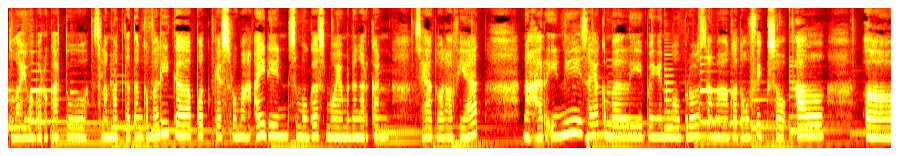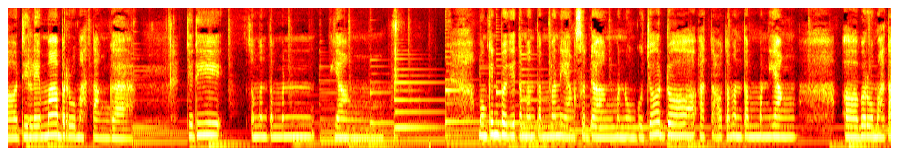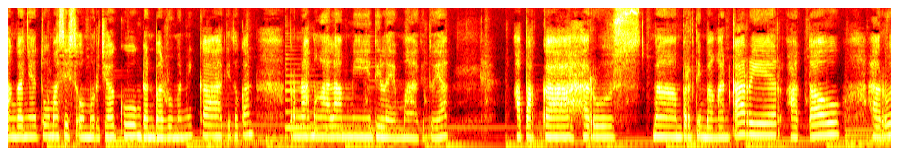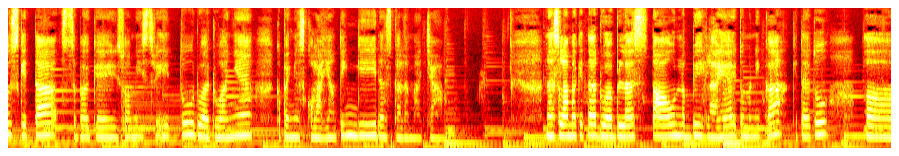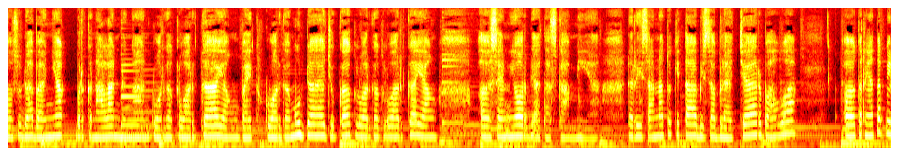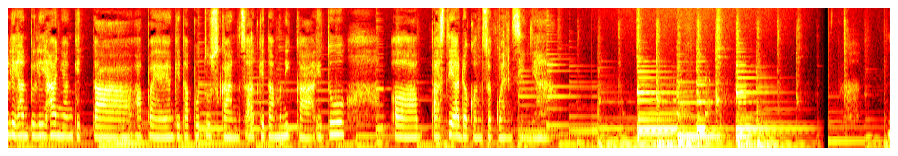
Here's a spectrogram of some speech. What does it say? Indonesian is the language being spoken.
warahmatullahi wabarakatuh. Selamat datang kembali ke podcast Rumah Aidin. Semoga semua yang mendengarkan sehat walafiat. Nah hari ini saya kembali pengen ngobrol sama Kak Taufik soal uh, dilema berumah tangga. Jadi teman-teman yang mungkin bagi teman-teman yang sedang menunggu jodoh atau teman-teman yang berumah tangganya itu masih seumur jagung dan baru menikah gitu kan pernah mengalami dilema gitu ya. Apakah harus mempertimbangkan karir atau harus kita sebagai suami istri itu dua-duanya kepengen sekolah yang tinggi dan segala macam Nah, selama kita 12 tahun lebih lah ya itu menikah, kita itu uh, sudah banyak berkenalan dengan keluarga-keluarga yang baik keluarga muda juga keluarga-keluarga yang uh, senior di atas kami ya. Dari sana tuh kita bisa belajar bahwa uh, ternyata pilihan-pilihan yang kita apa ya yang kita putuskan saat kita menikah itu uh, pasti ada konsekuensinya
